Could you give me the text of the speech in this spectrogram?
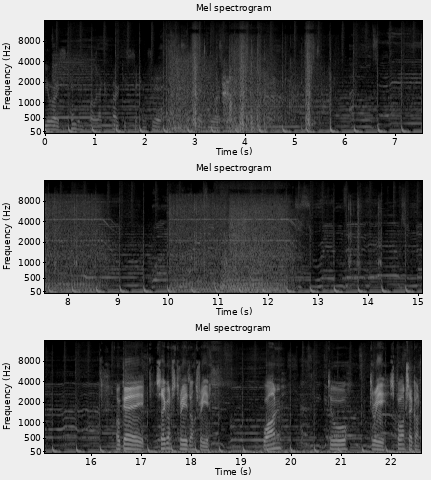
You were standing for like 30 seconds. Were- Okay, second street on three. One, two, three. Spawn second.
